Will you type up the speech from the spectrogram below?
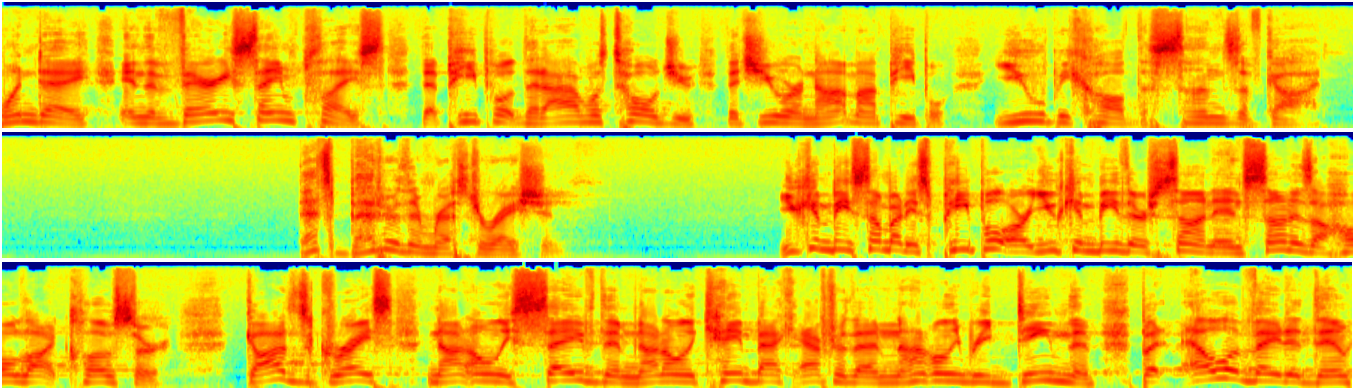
one day, in the very same place that people that I was told you that you are not my people, you will be called the sons of God. That's better than restoration. You can be somebody's people or you can be their son, and son is a whole lot closer. God's grace not only saved them, not only came back after them, not only redeemed them, but elevated them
